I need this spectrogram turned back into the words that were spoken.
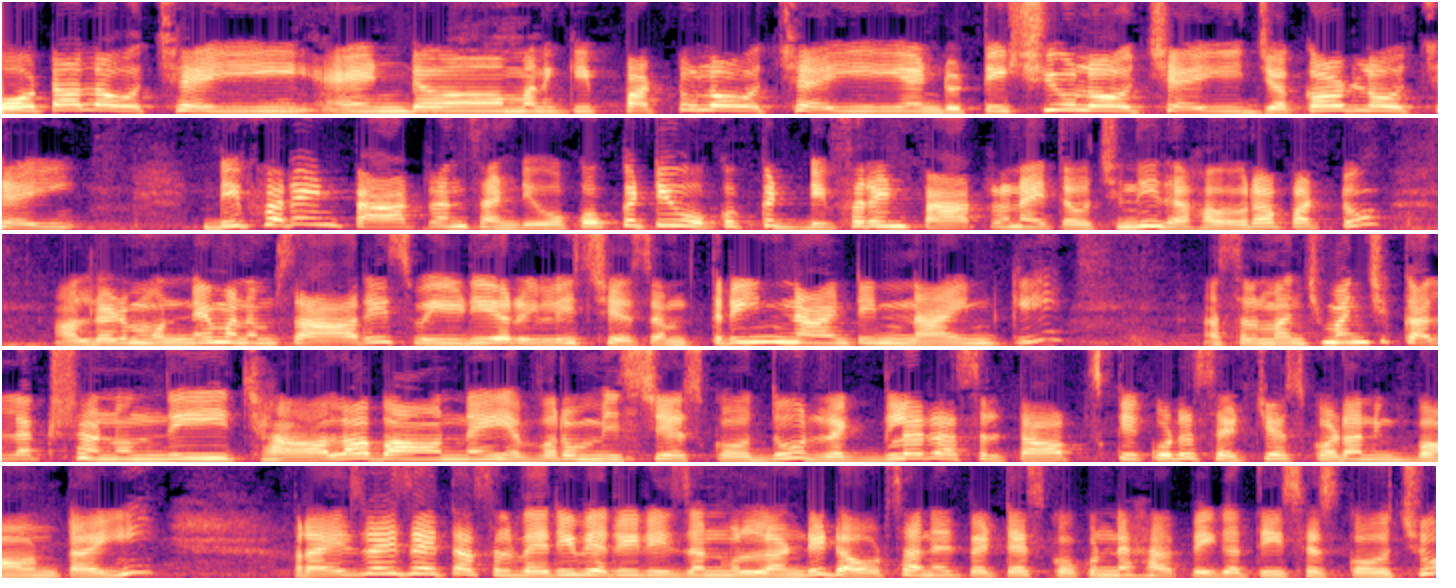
కోటాలో వచ్చాయి. అండ్ uh, మనకి పట్టులో వచ్చాయి. అండ్ టిష్యూలో వచ్చాయి. జకార్డ్లో వచ్చాయి. డిఫరెంట్ ప్యాటర్న్స్ అండి. ఒక్కొక్కటి ఒక్కొక్కటి డిఫరెంట్ ప్యాటర్న్ అయితే వచ్చింది. ఇది హౌరా పట్టు. ఆల్రెడీ మొన్నే మనం సారీస్ వీడియో రిలీజ్ చేసాం త్రీ నైంటీ నైన్కి అసలు మంచి మంచి కలెక్షన్ ఉంది. చాలా బాగున్నాయి. ఎవరు మిస్ చేసుకోవద్దు. రెగ్యులర్ అసలు టాప్స్కి కూడా సెట్ చేసుకోవడానికి బాగుంటాయి. ప్రైస్ వైజ్ అయితే అసలు వెరీ వెరీ రీజనబుల్ అండి. డౌట్స్ అనేది పెట్టేసుకోకుండా హ్యాపీగా తీసేసుకోవచ్చు.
